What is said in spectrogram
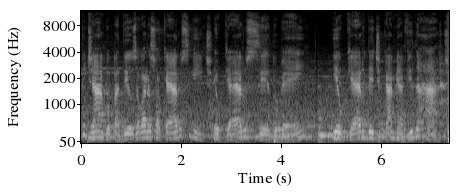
Pro diabo, para Deus, agora eu só quero o seguinte, eu quero ser do bem e eu quero dedicar minha vida à arte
